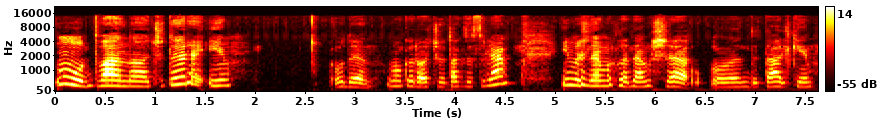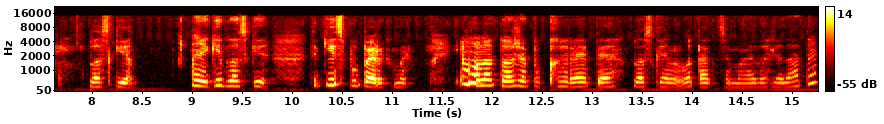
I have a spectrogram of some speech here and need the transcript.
ну, 2 на 4 і 1. Ну, коротше, отак заставляємо. І між ними кладемо ще е, детальки пласки. Які пласки? Такі з пупирками. І можна теж покрити пласками. Отак це має виглядати.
